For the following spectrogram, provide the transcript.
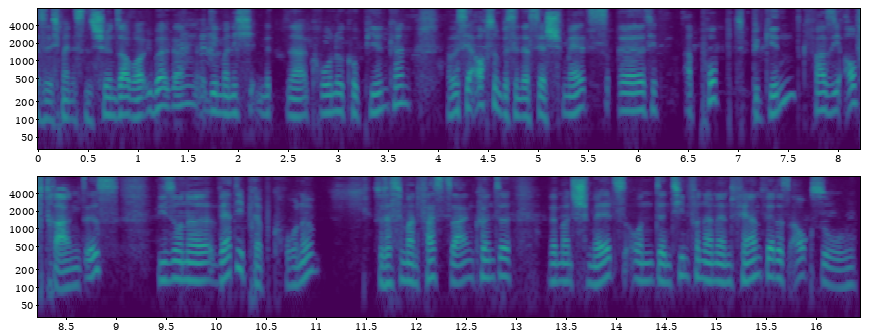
also ich meine, es ist ein schön sauberer Übergang, den man nicht mit einer Krone kopieren kann. Aber es ist ja auch so ein bisschen, dass der Schmelz relativ abrupt beginnt, quasi auftragend ist, wie so eine Vertiprep-Krone. So dass man fast sagen könnte, wenn man Schmelz und Dentin voneinander entfernt, wäre das auch so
